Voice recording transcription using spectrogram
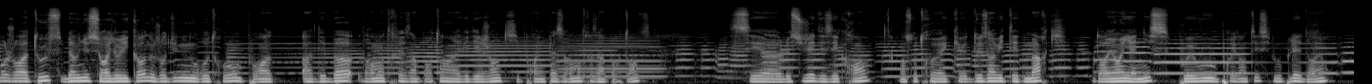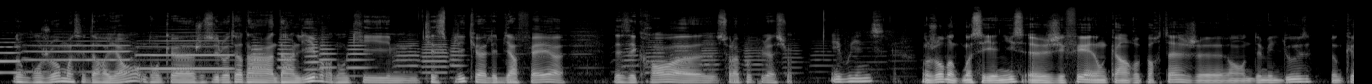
Bonjour à tous, bienvenue sur Radio Licorne. Aujourd'hui, nous nous retrouvons pour un, débat vraiment très important dans la vie des gens qui prend une place vraiment très importante. C'est euh, le sujet des écrans. On se retrouve avec euh, deux invités de marque, Dorian et Yanis. Pouvez-vous vous présenter, s'il vous plaît, Dorian? Donc bonjour, moi c'est Dorian. Donc euh, je suis l'auteur d'un livre qui, explique les bienfaits des écrans sur la population. Et vous Yanis? Bonjour, donc moi c'est Yanis. J'ai fait donc un reportage en 2012 donc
